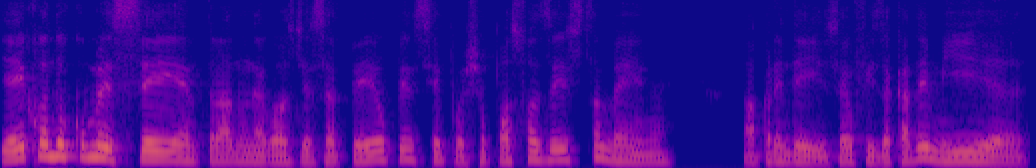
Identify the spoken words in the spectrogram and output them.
e aí, quando eu comecei a entrar no negócio de SAP, eu pensei, poxa, eu posso fazer isso também, né? Aprender isso. Aí eu fiz academia,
